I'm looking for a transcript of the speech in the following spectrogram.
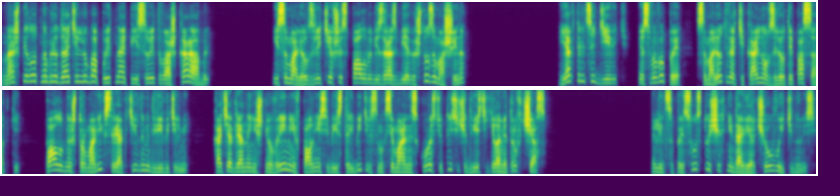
«Наш пилот-наблюдатель любопытно описывает ваш корабль. И самолет, взлетевший с палубы без разбега. Что за машина? Як-39, СВВП, самолет вертикального взлета и посадки. Палубный штурмовик с реактивными двигателями. Хотя для нынешнего времени вполне себе истребитель с максимальной скоростью 1200 км в час. Лица присутствующих недоверчиво вытянулись.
